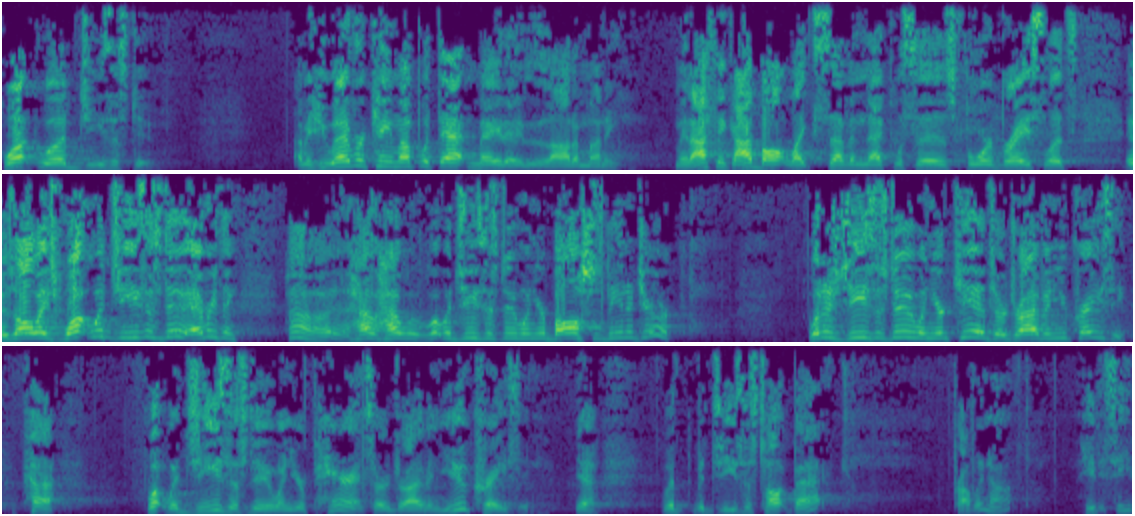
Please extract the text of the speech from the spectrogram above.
What would Jesus do? I mean, whoever came up with that made a lot of money. I mean, I think I bought like seven necklaces, four bracelets. It was always, what would Jesus do? Everything. Oh, how, how, what would Jesus do when your boss is being a jerk? What does Jesus do when your kids are driving you crazy? Huh. What would Jesus do when your parents are driving you crazy? Yeah. Would, would Jesus talk back? Probably not. He, he,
